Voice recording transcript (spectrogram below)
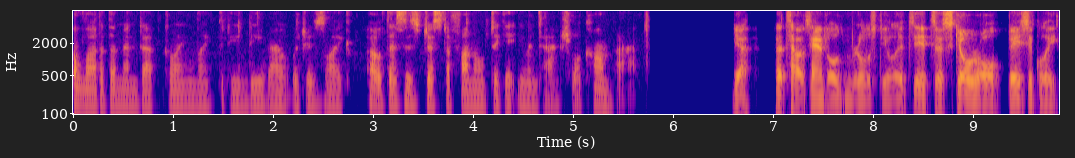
a lot of them end up going like the D&D route, which is like, oh, this is just a funnel to get you into actual combat. Yeah, that's how it's handled in Riddle of Steel. It's it's a skill roll basically,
